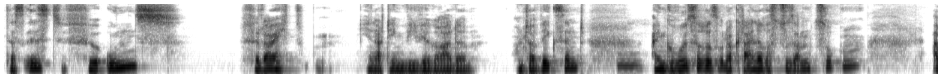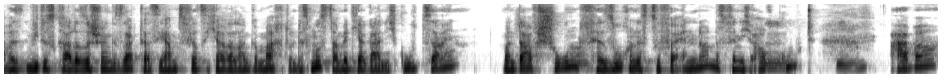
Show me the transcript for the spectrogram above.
Das ist für uns vielleicht, je nachdem, wie wir gerade unterwegs sind, mhm. ein größeres oder kleineres Zusammenzucken. Aber wie du es gerade so schön gesagt hast, sie haben es 40 Jahre lang gemacht und es muss damit ja gar nicht gut sein. Man darf schon mhm. versuchen, es zu verändern. Das finde ich auch mhm. gut. Mhm. Aber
